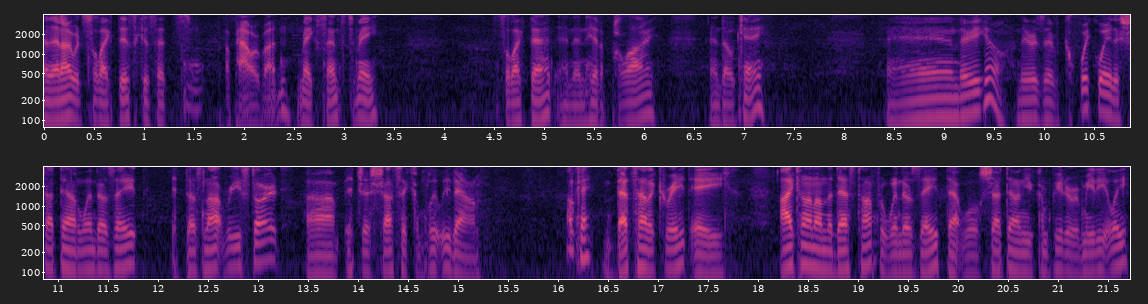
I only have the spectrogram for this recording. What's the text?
And then I would select this because that's a power button. Makes sense to me. Select that and then hit Apply and OK. And there you go. There's a quick way to shut down Windows 8. It does not restart. Uh, it just shuts it completely down. Okay, that's how to create a icon on the desktop for Windows 8 that will shut down your computer immediately.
